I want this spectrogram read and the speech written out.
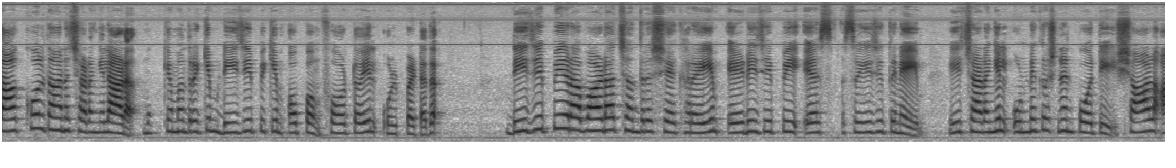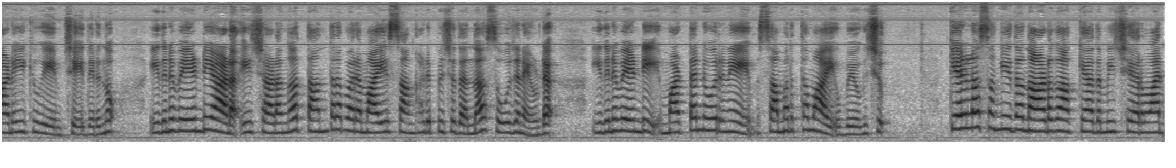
താക്കോൽ ദാന ചടങ്ങിലാണ് മുഖ്യമന്ത്രിക്കും ഡി ജി പിക്കും ഒപ്പം ഫോട്ടോയിൽ ഉൾപ്പെട്ടത്. ഡി ജി പി റവാഡ ചന്ദ്രശേഖരെയും A D G P S ശ്രീജിത്തിനെയും ഈ ചടങ്ങിൽ ഉണ്ണികൃഷ്ണൻ പോറ്റി ഷാൾ അണിയിക്കുകയും ചെയ്തിരുന്നു. ഇതിനു വേണ്ടിയാണ് ഈ ചടങ്ങ് തന്ത്രപരമായി സംഘടിപ്പിച്ചതെന്ന് സൂചനയുണ്ട്. ഇതിനുവേണ്ടി മട്ടന്നൂരിനെയും സമർത്ഥമായി ഉപയോഗിച്ചു. കേരള സംഗീത നാടക അക്കാദമി ചെയർമാൻ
